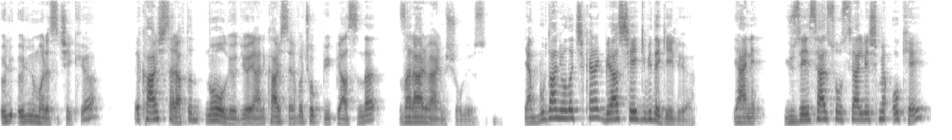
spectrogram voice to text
ölü, ölü numarası çekiyor. Ve karşı tarafta ne oluyor diyor. Yani karşı tarafa çok büyük bir aslında zarar vermiş oluyorsun. Yani buradan yola çıkarak biraz şey gibi de geliyor. Yani yüzeysel sosyalleşme okey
